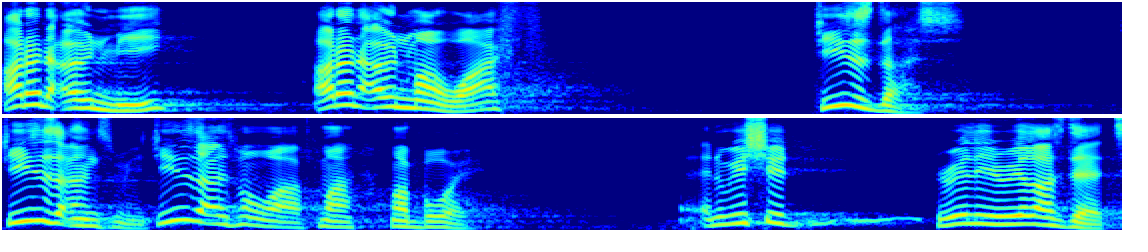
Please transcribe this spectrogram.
I don't own me. I don't own my wife. Jesus does. Jesus owns me. Jesus owns my wife, my, my boy. And we should really realize that.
